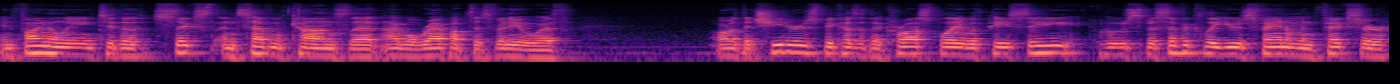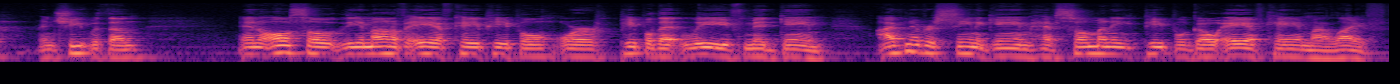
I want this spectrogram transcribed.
And finally, to the sixth and seventh cons that I will wrap up this video with are the cheaters because of the crossplay with PC, who specifically use Phantom and Fixer and cheat with them, and also the amount of AFK people or people that leave mid-game. I've never seen a game have so many people go AFK in my life.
